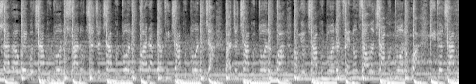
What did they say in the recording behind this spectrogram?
沙发，微博差不多的刷，都吃着差不多的瓜，那标题差不多的炸，把这差不多的瓜，朋友差不多的嘴，弄脏了差不多的话，一条差不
